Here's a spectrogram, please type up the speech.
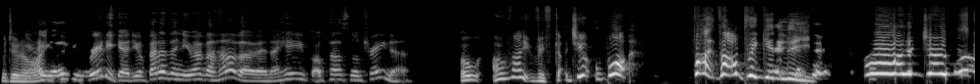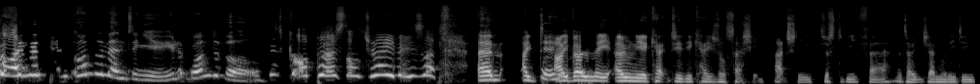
We're doing all yeah, right. You're looking really good. You're better than you ever have, Owen. I hear you've got a personal trainer. Oh, all right, Rivkah. Do you what? That, that'll bring in the. Oh, Alan Jones has got. I'm complimenting you. You look wonderful. He's got a personal trainer. He's a, um, I, I've only only do the occasional session. Actually, just to be fair, I don't generally do.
